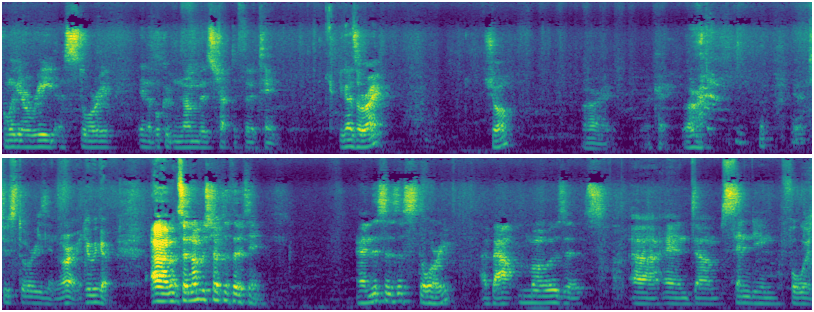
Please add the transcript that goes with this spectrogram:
And we're going to read a story in the book of Numbers, chapter 13. You guys all right? Sure? All right. Okay. All right. yeah, two stories in. All right, here we go. Um, so, Numbers chapter 13. And this is a story about Moses uh, and um, sending forward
